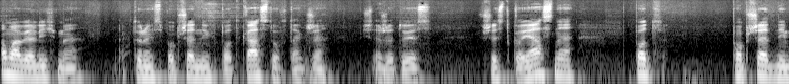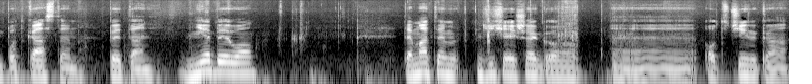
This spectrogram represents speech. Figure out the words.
omawialiśmy na którymś z poprzednich podcastów, także myślę, że tu jest wszystko jasne. Pod poprzednim podcastem pytań nie było. Tematem dzisiejszego e, odcinka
